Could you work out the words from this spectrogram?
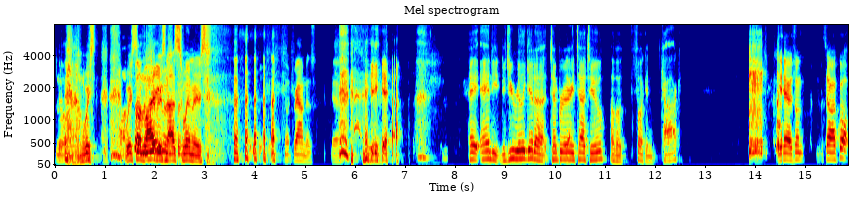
not we're we're survivors, not swimmers. Not drowners. Yeah. yeah. Hey Andy, did you really get a temporary tattoo of a fucking cock? yeah, it was on. So I've got.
